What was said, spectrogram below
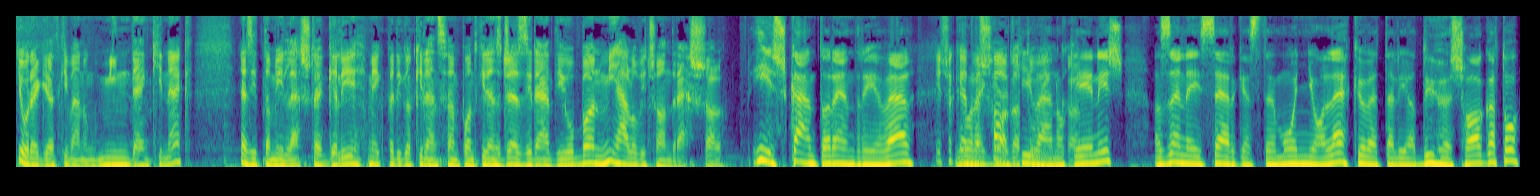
Jó reggelt kívánunk mindenkinek! Ez itt a Millás reggeli, mégpedig a 90.9 Jazzy Rádióban Mihálovics Andrással és Kántor Endrével. És a kedves kívánok én is. A zenei szerkesztő mondjon le, követeli a dühös hallgató,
